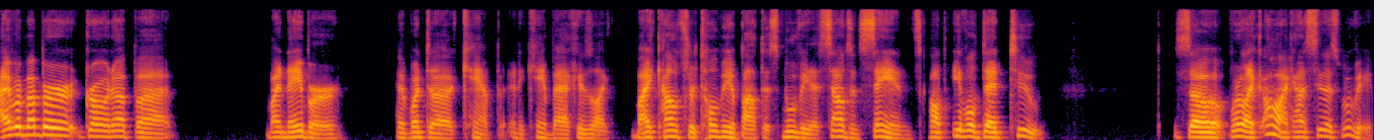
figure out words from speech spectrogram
I remember growing up, uh, my neighbor had went to camp and he came back. He was like, my counselor told me about this movie. It sounds insane. It's called Evil Dead 2. So we're like, oh, I gotta see this movie.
